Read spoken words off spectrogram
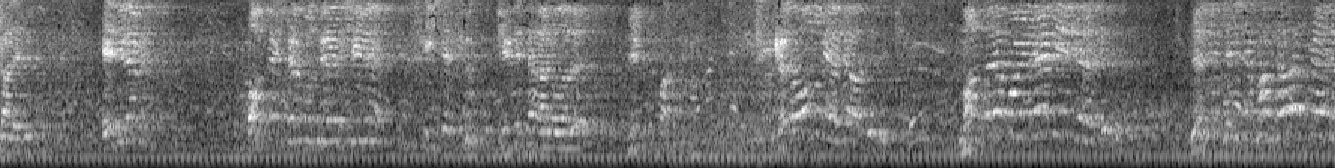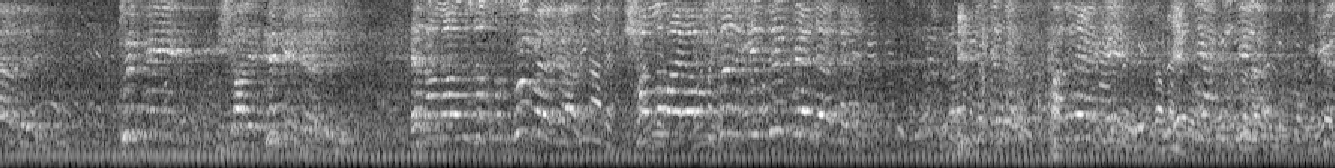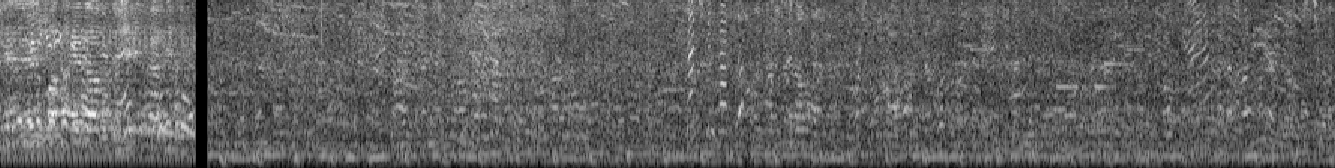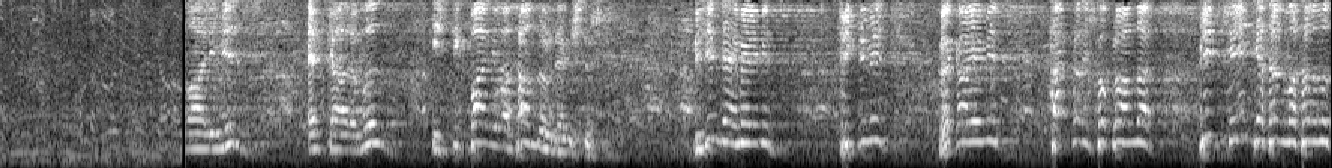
işgal edilmedi. Edilemedi. 15 Temmuz direnişiyle işte tüm bu kirli senaryoları yıktım attık. Köle olmayacağız dedik. Mandaya boyun eğmeyeceğiz dedik. Devletimizi parçalatmayacağız dedik. Türkiye'yi işgal ettirmeyeceğiz dedik. Ezanlarımızı susturmayacağız. Şanlı bayrağımızı indirmeyeceğiz dedik. Bir gecede kadını erkeği genci yaşlısıyla 253 vatan evladını şehit verdik. Kaç gün tatlı? Valimiz, efkarımız istikbali vatandır demiştir. Bizim de emelimiz, fikrimiz ve gayemiz her karış toprağında bir şehit yatan vatanımız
